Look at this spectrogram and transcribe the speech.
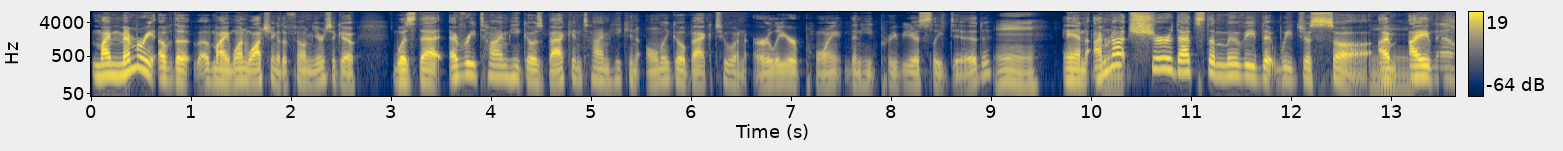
my memory of the of my one watching of the film years ago was that every time he goes back in time he can only go back to an earlier point than he previously did Mm. and i'm Right. not sure that's the movie that we just saw Mm. i i no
